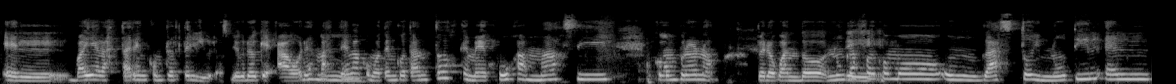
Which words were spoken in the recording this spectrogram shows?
el vaya a gastar en comprarte libros. Yo creo que ahora es más Mm. tema, como tengo tantos, que me juzgan más si compro o no. Pero cuando nunca Sí. fue como un gasto inútil el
